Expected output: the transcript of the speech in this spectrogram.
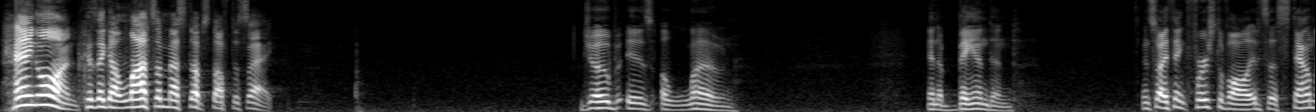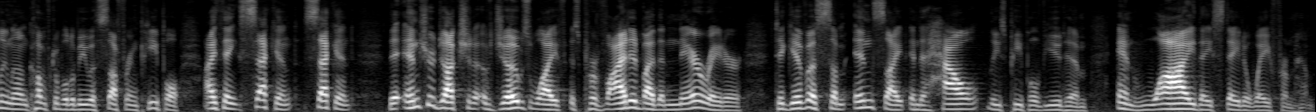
hang on because they got lots of messed up stuff to say. Job is alone and abandoned. And so I think first of all, it's astoundingly uncomfortable to be with suffering people. I think second, second, the introduction of Job's wife is provided by the narrator to give us some insight into how these people viewed him and why they stayed away from him.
